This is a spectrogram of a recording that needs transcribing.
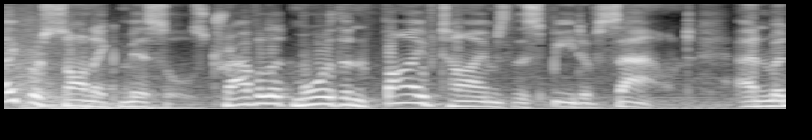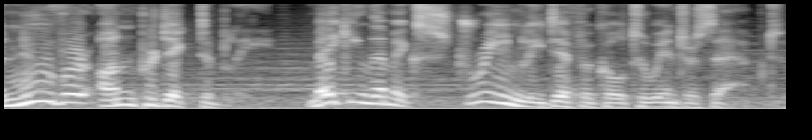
Hypersonic missiles travel at more than five times the speed of sound and maneuver unpredictably, making them extremely difficult to intercept.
